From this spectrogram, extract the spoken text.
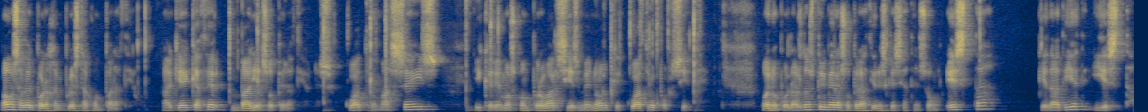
Vamos a ver, por ejemplo, esta comparación. Aquí hay que hacer varias operaciones. 4 más 6 y queremos comprobar si es menor que 4 por 7. Bueno, pues las dos primeras operaciones que se hacen son esta, que da 10, y esta,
